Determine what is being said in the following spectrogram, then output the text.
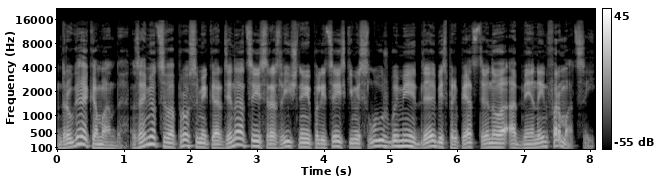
Другая команда займется вопросами координации с различными полицейскими службами для беспрепятственного обмена информацией.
